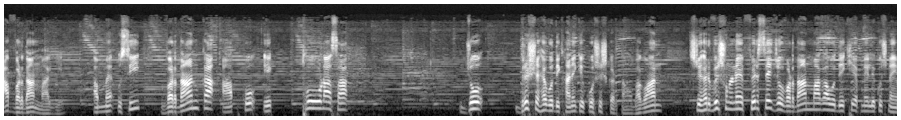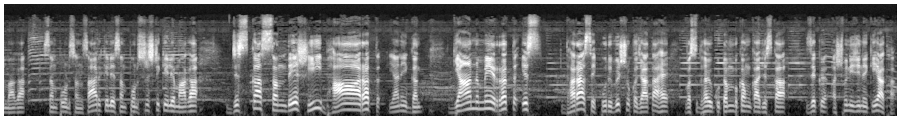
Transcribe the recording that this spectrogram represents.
आप वरदान मांगिए। अब मैं उसी वरदान का आपको एक थोड़ा सा जो दृश्य है वो दिखाने की कोशिश करता हूँ। भगवान श्रीहर विष्णु ने फिर से जो वरदान मांगा वो देखिए, अपने लिए कुछ नहीं मांगा। संपूर्ण संसार के लिए, संपूर्ण सृष्टि के लिए मांगा, जिसका संदेश ही भारत, यानी ज्ञान में रत इस धरा से पूरे विश्व को जाता है, वसुधैव कुटुंबकम का जिसका ज़िक्र अश्विनी जी ने किया था।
